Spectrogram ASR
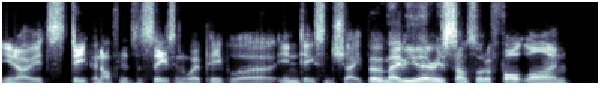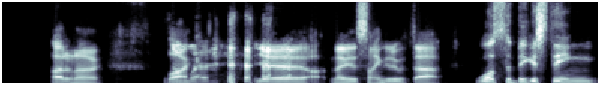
you know it's deep enough into the season where people are in decent shape. But maybe there is some sort of fault line. I don't know. Like, yeah, uh, maybe there's something to do with that. What's the biggest thing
